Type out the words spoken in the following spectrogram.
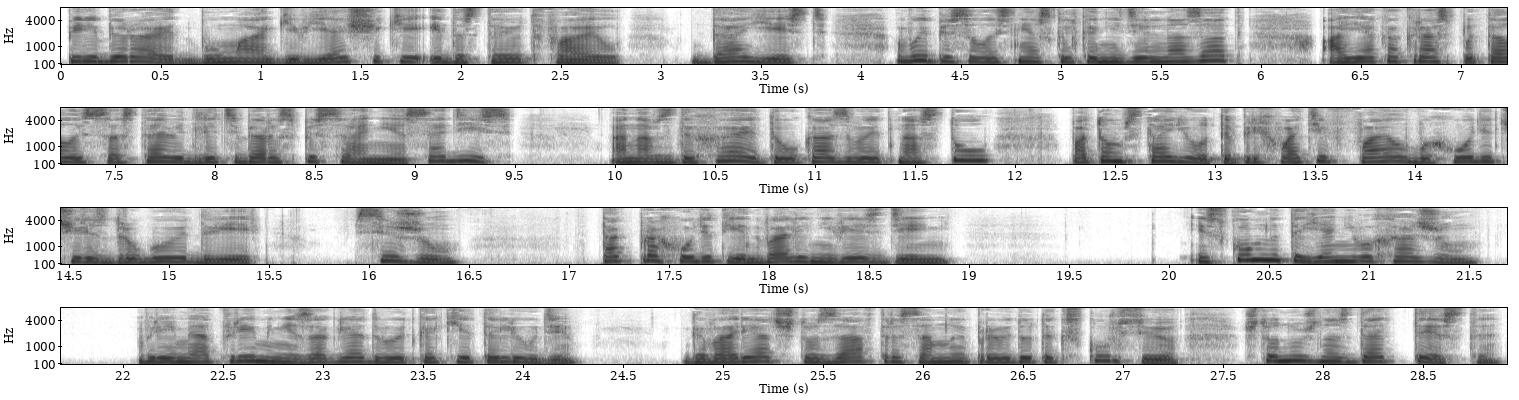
перебирает бумаги в ящике и достает файл. «Да, есть. Выписалась несколько недель назад, а я как раз пыталась составить для тебя расписание. Садись». Она вздыхает и указывает на стул, потом встает и, прихватив файл, выходит через другую дверь. Сижу. Так проходит едва ли не весь день. Из комнаты я не выхожу. Время от времени заглядывают какие-то люди. Говорят, что завтра со мной проведут экскурсию, что нужно сдать тесты.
